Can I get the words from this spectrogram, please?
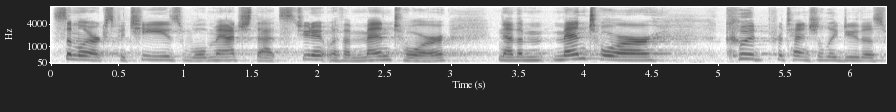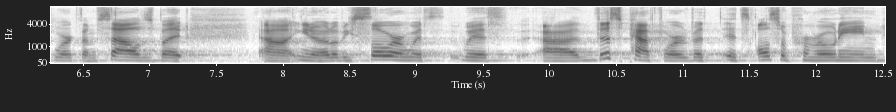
similar expertise. We'll match that student with a mentor. Now, the mentor could potentially do this work themselves, but uh, you know, it'll be slower with, with uh, this path forward, but it's also promoting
